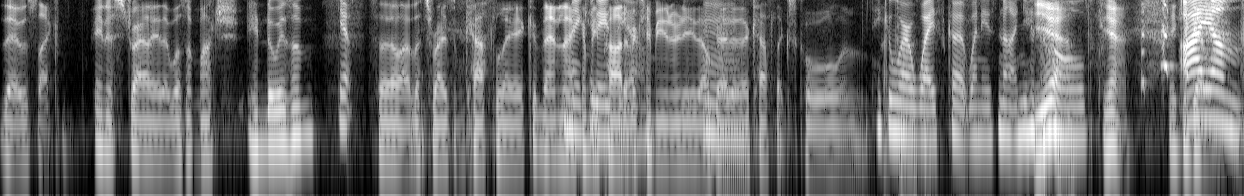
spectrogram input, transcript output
there was like in Australia there wasn't much Hinduism. Yep. So they're like, let's raise them Catholic. Then they Make can be part of a community. They'll go to Mm. the Catholic school and He can wear a waistcoat when he's nine years Yeah, old. yeah. He can I um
